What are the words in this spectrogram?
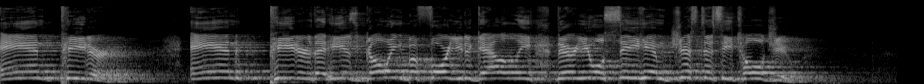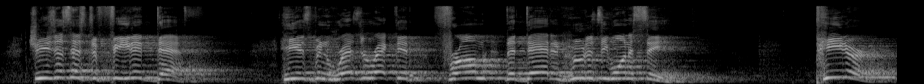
and Peter, and Peter that he is going before you to Galilee. There you will see him just as he told you. Jesus has defeated death. He has been resurrected from the dead, and who does he want to see? Peter,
